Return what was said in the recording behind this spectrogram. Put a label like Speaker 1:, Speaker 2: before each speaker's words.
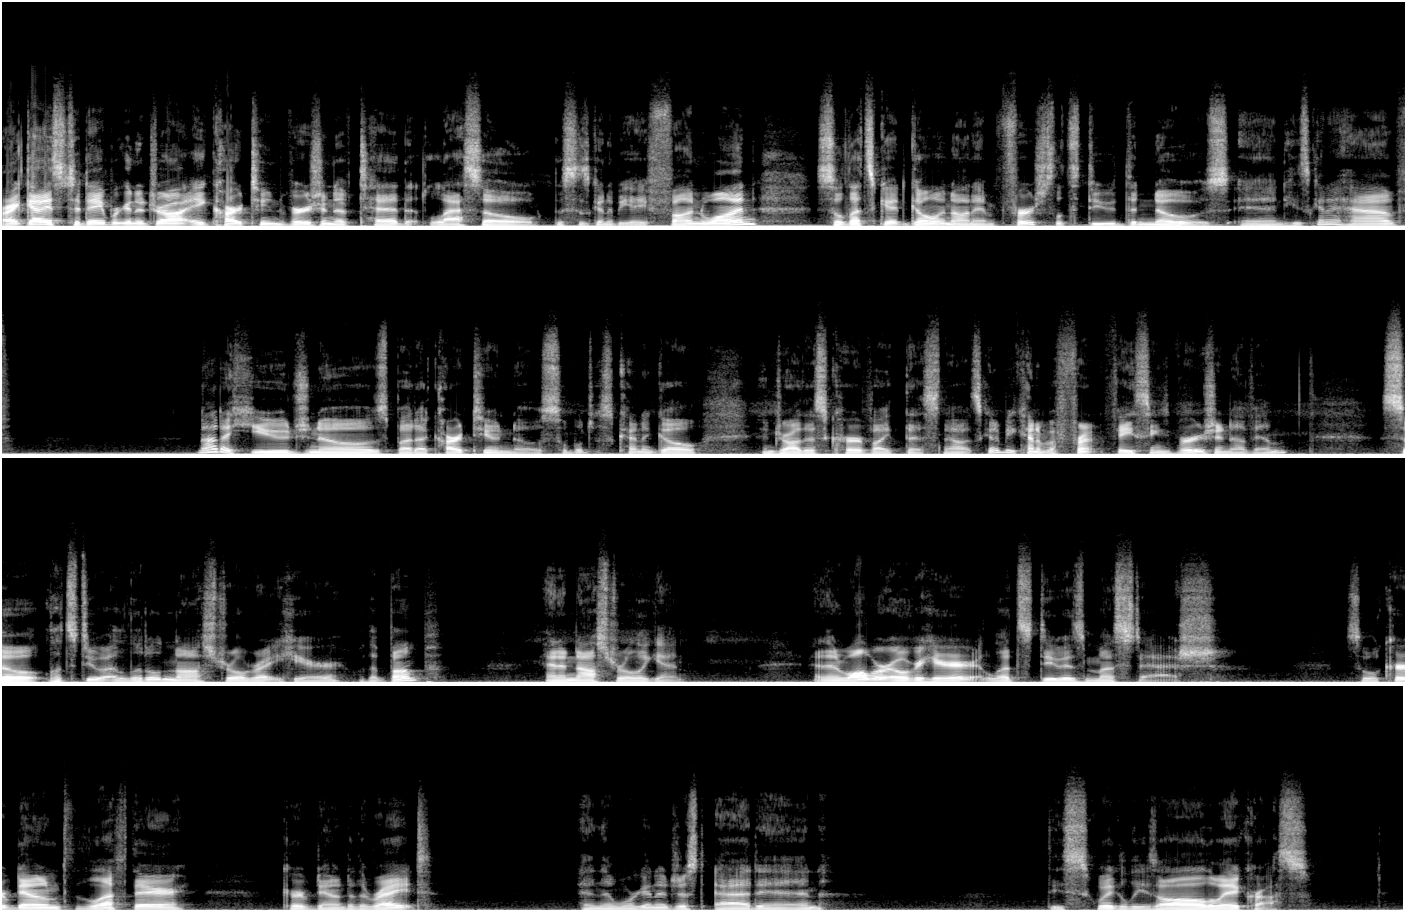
Speaker 1: All right, guys, today we're going to draw a cartoon version of Ted Lasso. This is going to be a fun one, so let's get going on him. First, let's do the nose, and he's going to have not a huge nose, but a cartoon nose. So we'll just kind of go and draw this curve like this. Now, it's going to be kind of a front-facing version of him. So let's do a little nostril right here with a bump and a nostril again. And then while we're over here, let's do his mustache. So we'll curve down to the left there, curve down to the right, and then we're to just add in these squigglies all the way across.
